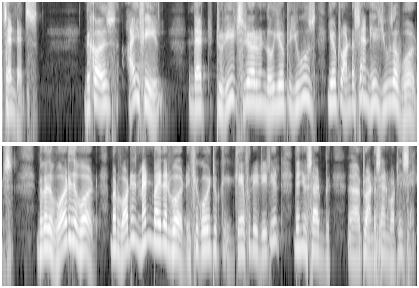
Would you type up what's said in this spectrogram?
sentence. Because I feel that to read Sri Aurobindo, you have to use, you have to understand his use of words. Because a word is a word, but what is meant by that word, if you go into carefully detail, then you start uh, to understand what he's saying.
